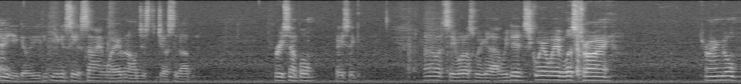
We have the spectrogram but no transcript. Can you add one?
There you go. You can, you can see a sine wave, and I'll just adjust it up. Pretty simple, basic. Uh, let's see, what else we got? We did square wave. Let's try triangle.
